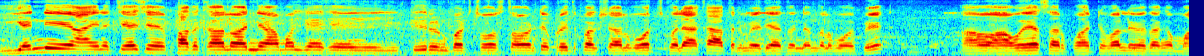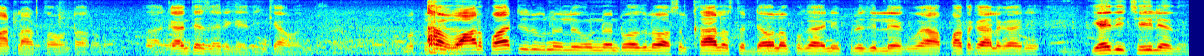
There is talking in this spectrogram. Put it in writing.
ఇవన్నీ ఆయన చేసే పథకాలు అన్నీ అమలు చేసే తీరుని బట్టి చూస్తూ ఉంటే ప్రతిపక్షాలు ఓర్చుకోలేక అతని మీద ఏదో నిందలు మోపి వైఎస్ఆర్ పార్టీ వాళ్ళు ఈ విధంగా మాట్లాడుతూ ఉంటారు. ఆ, అంతే జరిగేది ఇంకేముంది. వాళ్ళ పార్టీ ఉన్న రోజులు అసలు కాలస్తు డెవలప్ కానీ ప్రజలు లేక ఆ పథకాలు కానీ ఏది చేయలేదు.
